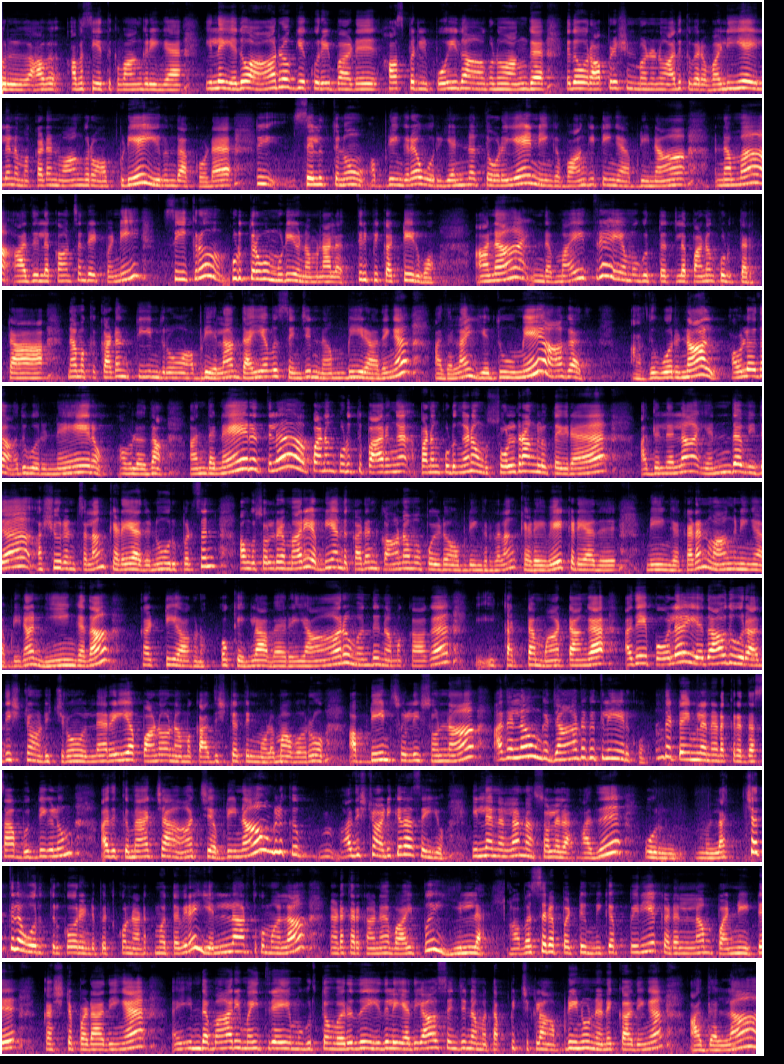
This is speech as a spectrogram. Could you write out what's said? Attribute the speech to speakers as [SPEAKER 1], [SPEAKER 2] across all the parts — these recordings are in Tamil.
[SPEAKER 1] ஒரு அவ அவசியத்துக்கு வாங்குறீங்க. இல்லை ஏதோ ஆரோக்கிய குறைபாடு ஹாஸ்பிட்டல் போய் தான் ஆகணும் அங்கே ஏதோ ஒரு ஆப்ரேஷன் பண்ணணும் அதுக்கு வேறு வழியே இல்லை நம்ம கடன் வாங்குகிறோம் அப்படியே இருந்தால் கூட செலுத்தணும் அப்படிங்கிற ஒரு எண்ணத்தோடையே நீங்கள் வாங்கிட்டீங்க அப்படின்னா நம்ம அதில் கான்சென்ட்ரேட் பண்ணி சீக்கிரம் கொடுத்துடவும் முடியும் நம்மளால் திருப்பி கட்டிடுவோம். ஆனால் இந்த மைத்ரேய முகூர்த்தத்தில் பணம் கொடுத்துட்டா நமக்கு கடன் தீந்துரும் அப்படியெல்லாம் தயவு செஞ்சு நம்பிடாதீங்க அதெல்லாம் எதுவுமே ஆகாது. அது ஒரு நாள் அவ்வளோதான் அது ஒரு நேரம் அவ்வளோதான் அந்த நேரத்தில் பணம் கொடுத்து பாருங்கள் பணம் கொடுங்கன்னு அவங்க சொல்கிறாங்களோ தவிர அதிலெல்லாம் எந்த வித அஷூரன்ஸ் எல்லாம் கிடையாது. நூறு பர்சன்ட் அவங்க சொல்கிற மாதிரி அப்படியே அந்த கடன் காணாமல் போயிடும் அப்படிங்கிறதெல்லாம் கிடையவே கிடையாது. நீங்கள் கடன் வாங்குனீங்க அப்படின்னா நீங்கள் தான் கட்டி ஆகணும் ஓகேங்களா? வேறு யாரும் வந்து நமக்காக கட்ட மாட்டாங்க. அதே போல் ஏதாவது ஒரு அதிர்ஷ்டம் அடிச்சிரும். நிறைய பணம் நமக்கு அதிர்ஷ்டத்தின் மூலமாக வரும் அப்படின்னு சொல்லி சொன்னால் அதெல்லாம் உங்கள் ஜாதகத்திலேயே இருக்கும். அந்த டைமில் நடக்கிற தசா புத்திகளும் அதுக்கு மேட்சாக ஆச்சு அப்படின்னா உங்களுக்கு அதிர்ஷ்டம் அடிக்க தான் செய்யும். இல்லைன்னெல்லாம் நான் சொல்லலை. அது ஒரு லட்சத்தில் ஒருத்தருக்கோ ரெண்டு பேர்த்துக்கோ நடக்குமோ தவிர எல்லாத்துக்குமெல்லாம் நடக்கிறதுக்கான வாய்ப்பு இல்லை. அவசரப்பட்டு மிகப்பெரிய கடன்லாம் பண்ணிவிட்டு கஷ்டப்பட கஷ்டப்படாதீங்க இந்த மாதிரி மைத்ரேய முகூர்த்தம் வருது இதில் எதையாவது செஞ்சு நம்ம தப்பிச்சுக்கலாம் அப்படின்னு நினைக்காதீங்க. அதெல்லாம்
